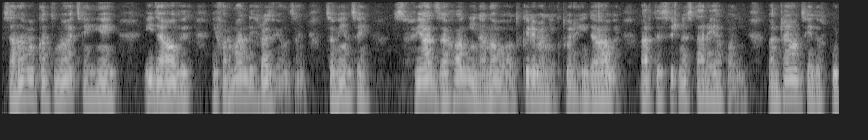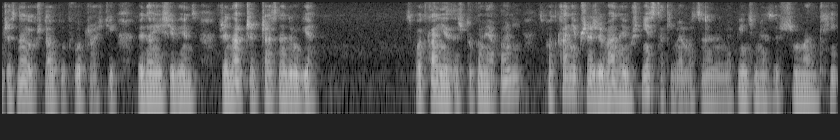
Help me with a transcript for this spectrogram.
Stanowią kontynuację jej ideowych i formalnych rozwiązań. Co więcej, świat zachodni na nowo odkrywa niektóre ideały artystyczne starej Japonii, włączając je do współczesnego kształtu twórczości. Wydaje się więc, że nadszedł czas na drugie spotkanie ze sztuką Japonii, spotkanie przeżywane już nie z takim emocjonalnym napięciem jak zresztą Manki,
